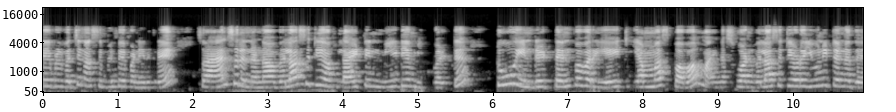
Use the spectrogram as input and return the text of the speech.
டேபிள் வச்சு நான் சிம்பிளிஃபை பண்ணியிருக்கிறேன் ஸோ ஆன்சர் என்னன்னா velocity of light in medium equal to two into ten power eight M S power minus one வெலாசிட்டியோட யூனிட் என்னது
